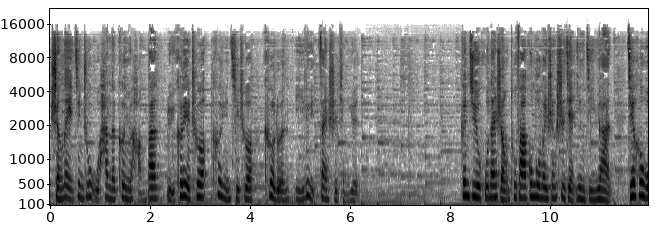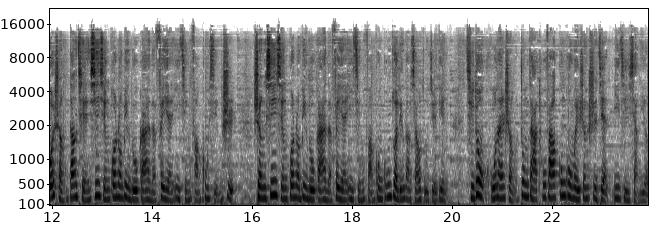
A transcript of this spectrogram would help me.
省内进出武汉的客运航班、旅客列车、客运汽车、客轮一律暂时停运。根据湖南省突发公共卫生事件应急预案，结合我省当前新型冠状病毒感染的肺炎疫情防控形势，省新型冠状病毒感染的肺炎疫情防控工作领导小组决定启动湖南省重大突发公共卫生事件一级响应。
